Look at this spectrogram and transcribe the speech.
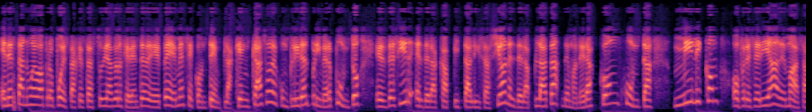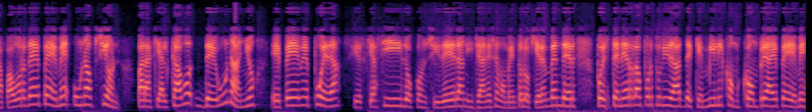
En esta nueva propuesta que está estudiando el gerente de EPM se contempla que en caso de cumplir el primer punto, es decir, el de la capitalización, el de la plata de manera conjunta, Milicom ofrecería además a favor de EPM una opción para que al cabo de un año EPM pueda, si es que así lo consideran y ya en ese momento lo quieren vender, pues tener la oportunidad de que Milicom compre a EPM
